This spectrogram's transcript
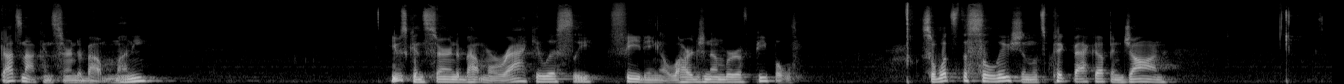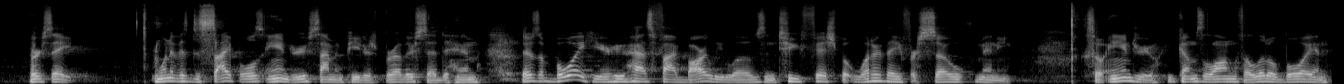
God's not concerned about money. He was concerned about miraculously feeding a large number of people. So, what's the solution? Let's pick back up in John, verse 8. One of his disciples, Andrew, Simon Peter's brother, said to him, There's a boy here who has five barley loaves and two fish, but what are they for so many? So Andrew, he comes along with a little boy, and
